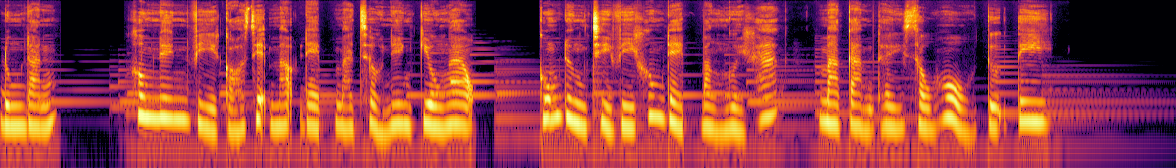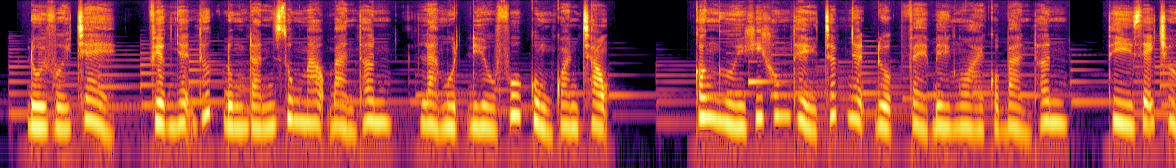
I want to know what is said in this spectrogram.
đúng đắn. Không nên vì có diện mạo đẹp mà trở nên kiêu ngạo. Cũng đừng chỉ vì không đẹp bằng người khác mà cảm thấy xấu hổ tự ti. Đối với trẻ việc nhận thức đúng đắn dung mạo bản thân là một điều vô cùng quan trọng. Con người khi không thể chấp nhận được vẻ bề ngoài của bản thân thì sẽ trở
